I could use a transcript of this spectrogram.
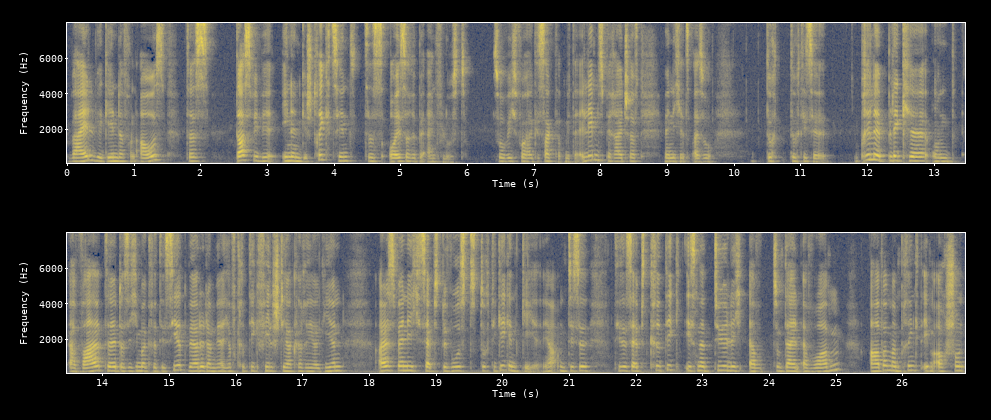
weil wir gehen davon aus, dass das, wie wir innen gestrickt sind, das Äußere beeinflusst. So wie ich vorher gesagt habe, mit der Erlebensbereitschaft. Wenn ich jetzt also durch, durch diese Brille blicke und erwarte, dass ich immer kritisiert werde, dann werde ich auf Kritik viel stärker reagieren, als wenn ich selbstbewusst durch die Gegend gehe. Ja? Und diese, diese Selbstkritik ist natürlich er, zum Teil erworben, aber man bringt eben auch schon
